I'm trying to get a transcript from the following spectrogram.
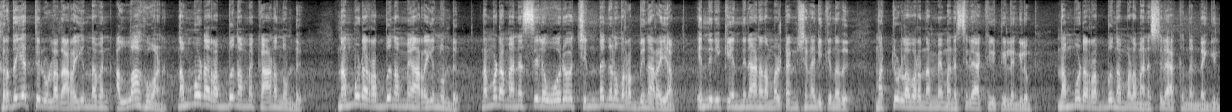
ഹൃദയത്തിലുള്ളത് അറിയുന്നവൻ അള്ളാഹുവാണ് നമ്മുടെ റബ്ബ് നമ്മെ കാണുന്നുണ്ട്. നമ്മുടെ റബ്ബ് നമ്മെ അറിയുന്നുണ്ട്. നമ്മുടെ മനസ്സിലെ ഓരോ ചിന്തകളും റബ്ബിനറിയാം എന്നിരിക്കെ എന്തിനാണ് നമ്മൾ ടെൻഷൻ അടിക്കുന്നത്? മറ്റുള്ളവർ നമ്മെ മനസ്സിലാക്കിയിട്ടില്ലെങ്കിലും നമ്മുടെ റബ്ബ് നമ്മളെ മനസ്സിലാക്കുന്നുണ്ടെങ്കിൽ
